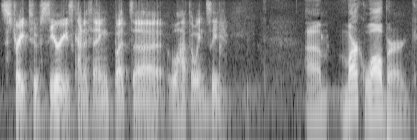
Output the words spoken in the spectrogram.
straight to series kind of thing. But uh, we'll have to wait and see. Um, Mark Wahlberg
